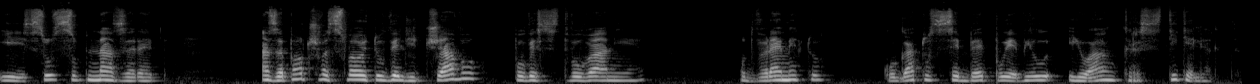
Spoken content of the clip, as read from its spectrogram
Иисус от Назарет, а започва своето величаво повествование от времето, когато се бе появил Йоанн Кръстителят.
